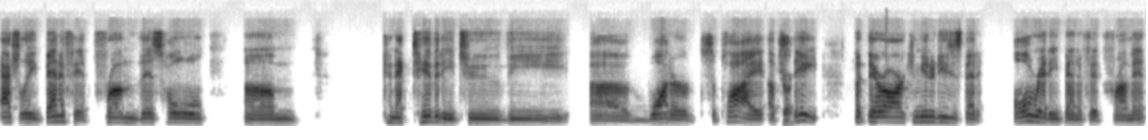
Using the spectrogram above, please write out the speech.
actually benefit from this whole um, connectivity to the uh, water supply upstate sure. but there are communities that already benefit from it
